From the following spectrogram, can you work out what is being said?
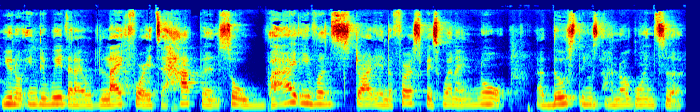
you know, in the way that I would like for it to happen. So why even start in the first place when I know that those things are not going to,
